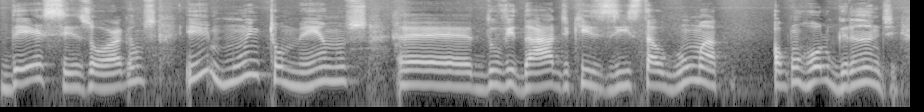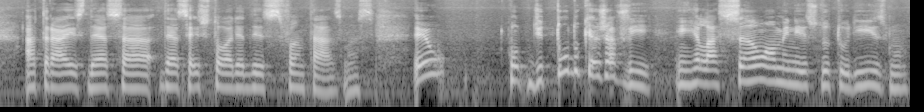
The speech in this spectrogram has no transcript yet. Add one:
desses órgãos e muito menos é, duvidar de que exista alguma algum rolo grande atrás dessa, dessa história desses fantasmas. Eu, de tudo que eu já vi em relação ao ministro do Turismo,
